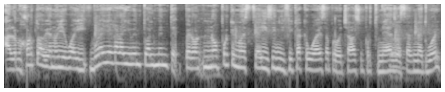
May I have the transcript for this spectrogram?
a lo mejor todavía no llego ahí, voy a llegar ahí eventualmente, pero no porque no esté ahí significa que voy a desaprovechar las oportunidades de hacer network,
